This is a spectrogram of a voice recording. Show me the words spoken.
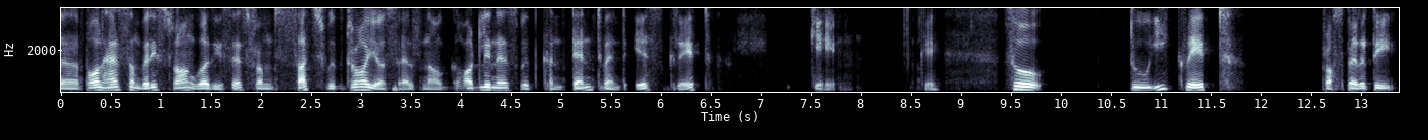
uh, Paul has some very strong words. He says, From such withdraw yourself. Now, godliness with contentment is great gain. Okay. So, to equate prosperity,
